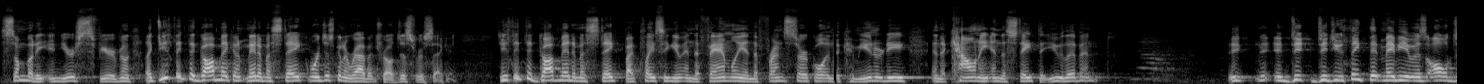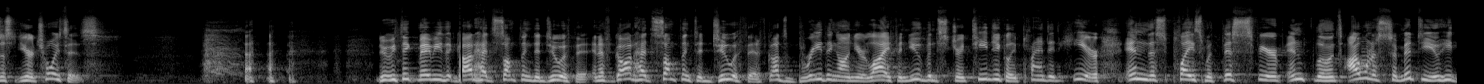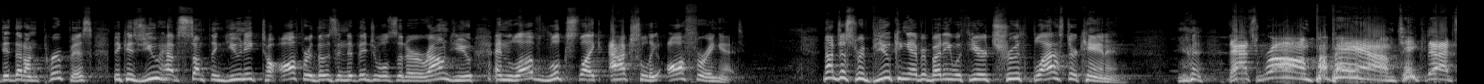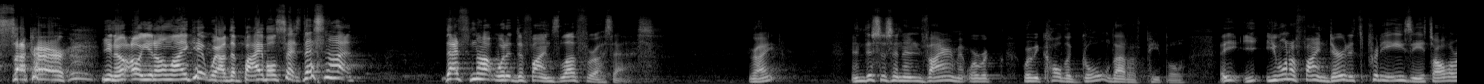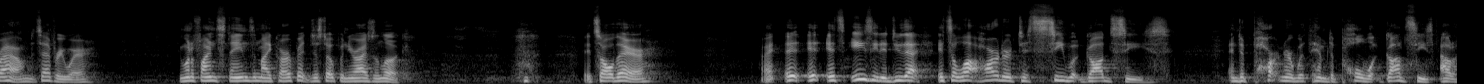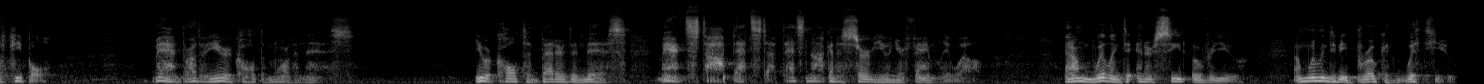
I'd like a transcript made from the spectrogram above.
Somebody in your sphere of influence. Like, do you think that God made a mistake? We're just going to rabbit trail just for a second. Do you think that God made a mistake by placing you in the family, in the friend circle, in the community, in the county, in the state that you live in? No. Did, did you think that maybe it was all just your choices? Do we think maybe that God had something to do with it? And if God had something to do with it, if God's breathing on your life and you've been strategically planted here in this place with this sphere of influence, I want to submit to you, He did that on purpose because you have something unique to offer those individuals that are around you. And love looks like actually offering it, not just rebuking everybody with your truth blaster cannon. That's wrong. Bam! Take that, sucker. You know, oh, you don't like it? Well, the Bible says that's not that's not what it defines love for us as, right? And this is an environment where, we where we call the gold out of people. You, you want to find dirt? It's pretty easy. It's all around, it's everywhere. You want to find stains in my carpet? Just open your eyes and look. it's all there. Right? It, it, it's easy to do that. It's a lot harder to see what God sees and to partner with Him to pull what God sees out of people. Man, brother, you're called to more than this. You were called to better than this. Man, stop that stuff. That's not going to serve you and your family well. And I'm willing to intercede over you. I'm willing to be broken with you.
